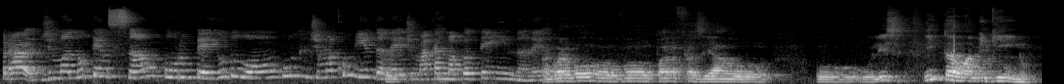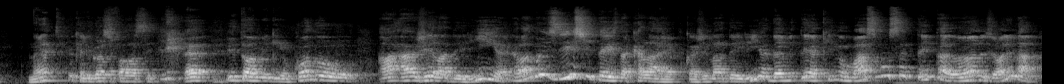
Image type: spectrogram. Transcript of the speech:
pra, de manutenção por um período longo de uma comida, né? De uma carne, uma proteína, né? Agora eu vou, eu vou parafrasear o, o, o Ulisses. Então, amiguinho, né? Que ele gosta de falar assim. É, então, amiguinho, quando a, a geladeirinha, ela não existe desde aquela época. A geladeirinha deve ter aqui no máximo uns 70 anos, olha lá.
